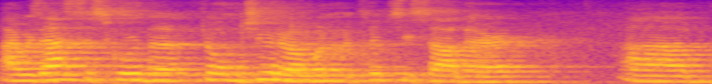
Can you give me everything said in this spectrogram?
I was asked to score the film Juno, one of the clips you saw there, uh,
